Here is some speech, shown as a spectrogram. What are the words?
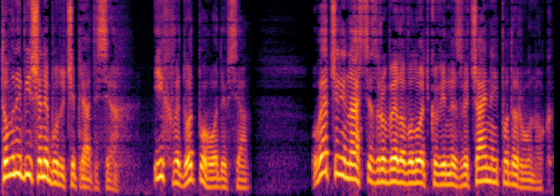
то вони більше не будуть чіплятися. І Хведот погодився. Увечері Настя зробила Володькові незвичайний подарунок.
